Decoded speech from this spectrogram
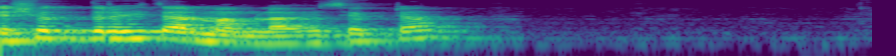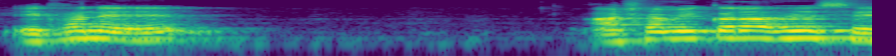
দেশদ্রোহিতার মামলা হয়েছে একটা। এখানে আসামি করা হয়েছে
